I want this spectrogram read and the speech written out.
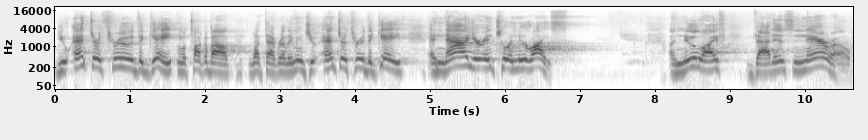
you enter through the gate, and we'll talk about what that really means. You enter through the gate, and now you're into a new life. A new life that is narrow.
